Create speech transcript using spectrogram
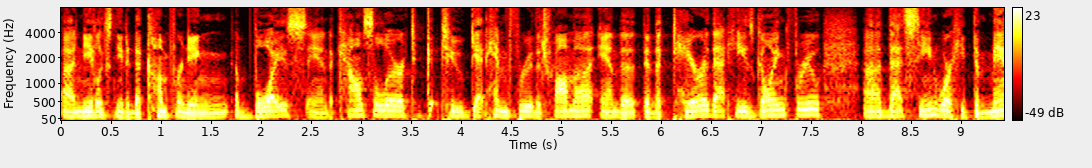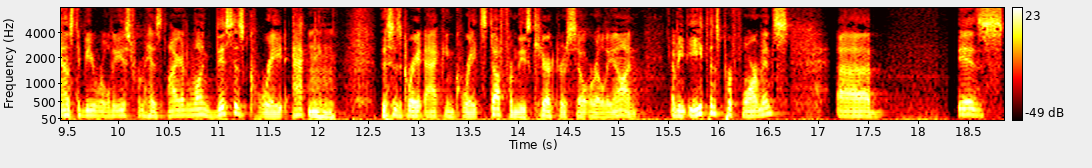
Uh, Neelix needed a comforting voice and a counselor to get, to get him through the trauma and the the, the terror that he's going through. Uh, that scene where he demands to be released from his iron lung. This is great acting. Mm-hmm. This is great acting. Great stuff from these characters so early on. I mean, Ethan's performance uh, is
